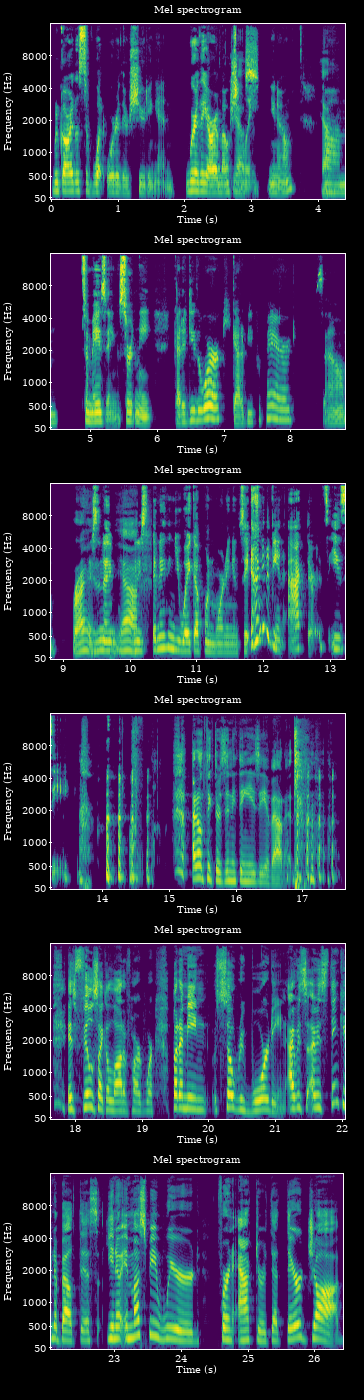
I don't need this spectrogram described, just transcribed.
regardless of what order they're shooting in where they are emotionally yes. you know yeah. um, it's amazing certainly got to do the work you got to be prepared so right. Yeah. anything you wake up one morning and say i'm going to be an actor. It's easy. I don't think there's anything easy about it. It feels like a lot of hard work but i mean so rewarding. I was i was thinking about this you know it must be weird for an actor that their job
